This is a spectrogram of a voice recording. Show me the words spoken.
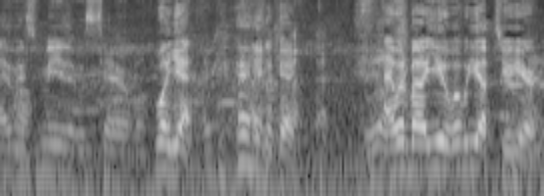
it was Oh. me that was terrible. Well, yeah, Okay. that's okay. and what about you? What were you up to here?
